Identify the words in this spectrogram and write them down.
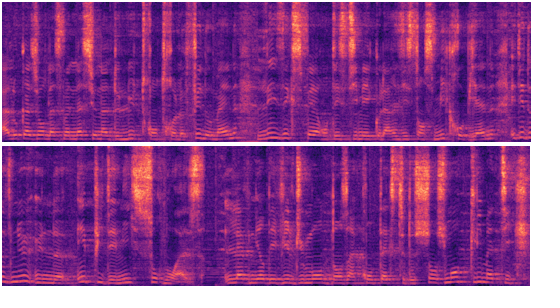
À l'occasion de la semaine nationale de lutte contre le phénomène, les experts ont estimé que la résistance microbienne était devenue une épidémie sournoise. L'avenir des villes du monde dans un contexte de changement climatique.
